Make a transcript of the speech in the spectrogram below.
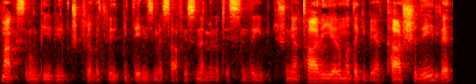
maksimum 1-1,5 kilometrelik bir deniz mesafesinin hemen ötesinde gibi düşün. Yani tarihi yarımada gibi. Yani karşı değil de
